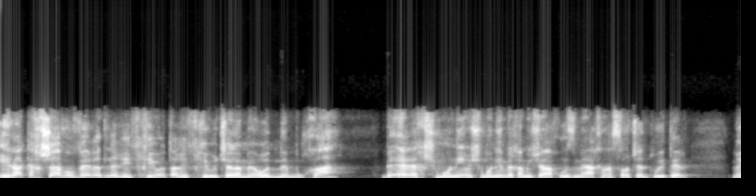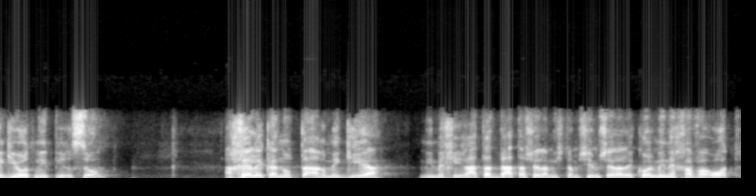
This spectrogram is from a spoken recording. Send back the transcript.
היא רק עכשיו עוברת לרווחיות, הרווחיות שלה מאוד נמוכה, בערך 80-85% מההכנסות של טוויטר מגיעות מפרסום, החלק הנותר מגיע ממכירת הדאטה של המשתמשים שלה לכל מיני חברות,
